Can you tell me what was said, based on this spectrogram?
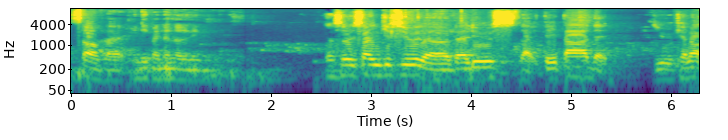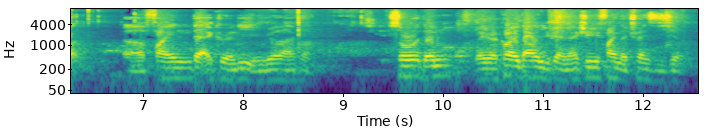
sort of like independent learning. So this one gives you the values like data that you cannot uh, find that accurately in real life. lah. So then when you record it down, you can actually find the trends easier.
